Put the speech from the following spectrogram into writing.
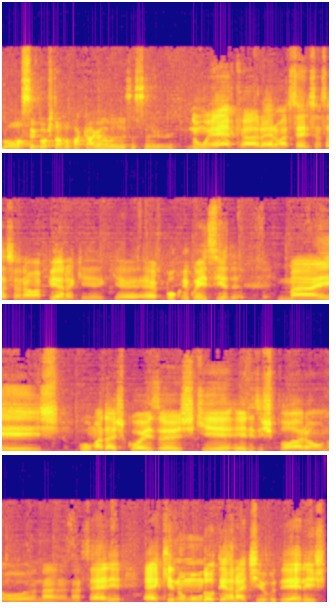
Nossa, eu gostava pra caramba dessa série, velho. Não é, cara? Era uma série sensacional. Uma pena que, que é, é pouco reconhecida. Mas uma das coisas que eles exploram no- na, na série é que no mundo alternativo deles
